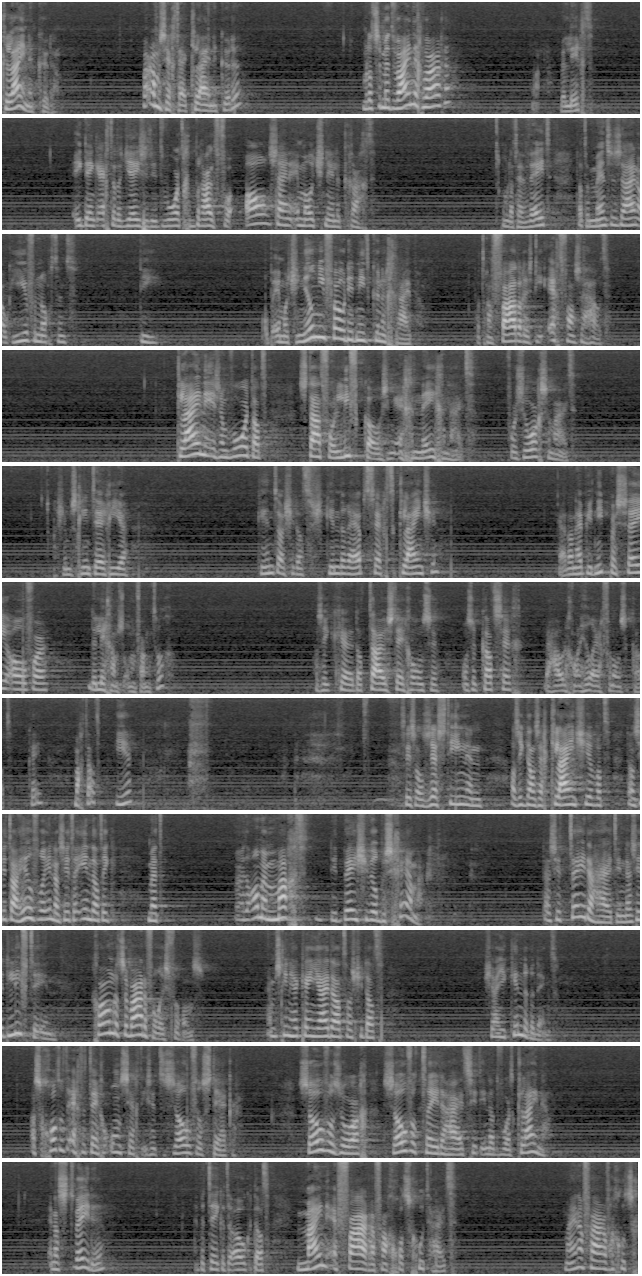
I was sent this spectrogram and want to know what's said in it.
kleine kudde. Waarom zegt hij kleine kudde? Omdat ze met weinig waren? Nou, wellicht. Ik denk echter dat Jezus dit woord gebruikt voor al zijn emotionele kracht. Omdat hij weet dat er mensen zijn, ook hier vanochtend, die op emotioneel niveau dit niet kunnen grijpen. Dat er een vader is die echt van ze houdt. Kleine is een woord dat staat voor liefkozing en genegenheid, voor zorgzaamheid. Als je misschien tegen je kind, als je dat als je kinderen hebt, zegt kleintje, ja, dan heb je het niet per se over de lichaamsomvang, toch? Als ik uh, dat thuis tegen onze, onze kat zeg, we houden gewoon heel erg van onze kat. Oké? Mag dat? Hier? Ze is al 16 en als ik dan zeg kleintje, wat, dan zit daar heel veel in. Dan zit erin dat ik met, met al mijn macht dit beestje wil beschermen. Daar zit tederheid in, daar zit liefde in. Gewoon omdat ze waardevol is voor ons. En misschien herken jij dat als je dat als je aan je kinderen denkt. Als God het echter tegen ons zegt, is het zoveel sterker. Zoveel zorg, zoveel tederheid zit in dat woord kleine. En als tweede betekent ook dat mijn ervaren van Gods goedheid, mijn ervaren van Gods,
